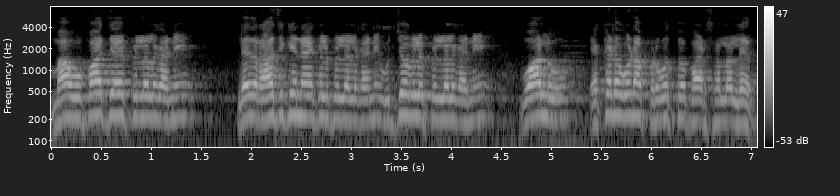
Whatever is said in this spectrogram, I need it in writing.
మా ఉపాధ్యాయ పిల్లలు కానీ లేదా రాజకీయ నాయకుల పిల్లలు కానీ ఉద్యోగుల పిల్లలు కానీ వాళ్ళు ఎక్కడ కూడా ప్రభుత్వ పాఠశాలలో లేరు.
